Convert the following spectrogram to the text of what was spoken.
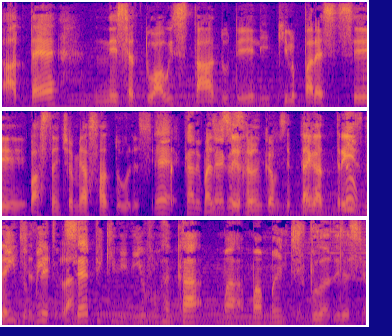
Até nesse atual estado dele, aquilo parece ser bastante ameaçador assim. É, cara, eu Mas você assim, arranca, você pega É, três não, dentes minto, dele minto. lá. Se é pequenininho, eu vou arrancar uma, uma mandíbula dele assim.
